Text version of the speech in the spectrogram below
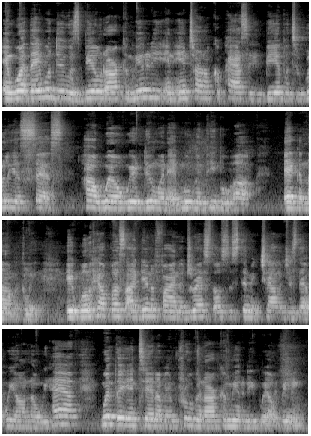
And what they will do is build our community and internal capacity to be able to really assess how well we're doing at moving people up economically. It will help us identify and address those systemic challenges that we all know we have with the intent of improving our community well-being.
